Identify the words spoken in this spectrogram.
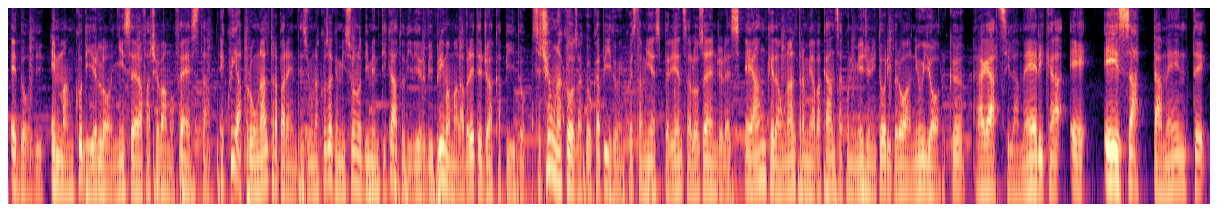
e Dodi. E manco dirlo, ogni sera facevamo festa. E qui apro un'altra parentesi, una cosa che mi sono dimenticato di dirvi prima, ma l'avrete già capito. Se c'è una cosa che ho capito in questa mia esperienza a Los Angeles e anche da un'altra mia vacanza con i miei genitori però a New York, ragazzi, l'America è esattamente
